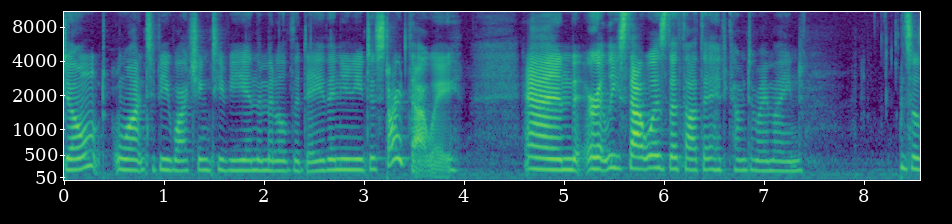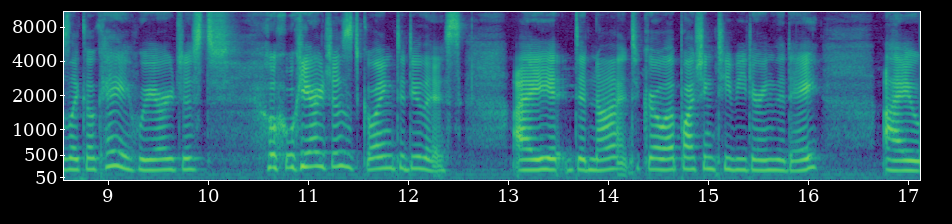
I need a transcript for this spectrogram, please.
don't want to be watching TV in the middle of the day, then you need to start that way. And, or at least that was the thought that had come to my mind. So I was like, okay, we are just, we are just going to do this. I did not grow up watching TV during the day. I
